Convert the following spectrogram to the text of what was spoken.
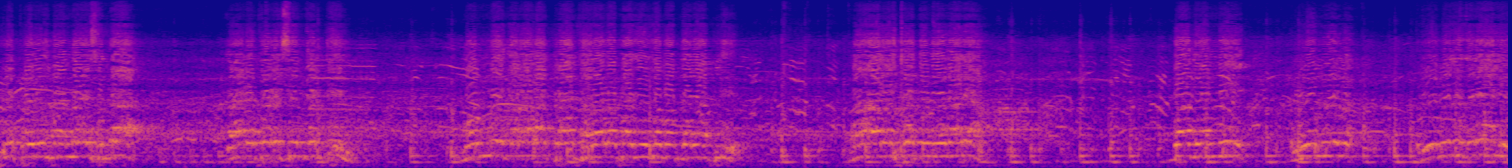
हे पोलीस बांधव सुद्धा गाड्याचं रक्षण करतील. मुंबई करायला त्रास झाला पाहिजे जबाबदारी आपली. महाराष्ट्रातून येणाऱ्या बांधवांनी रेल्वे रेल्वेला जरी आले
